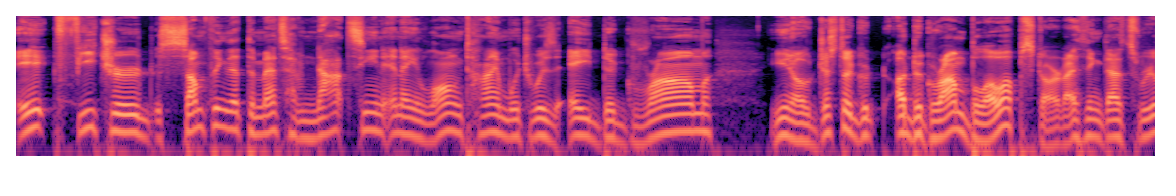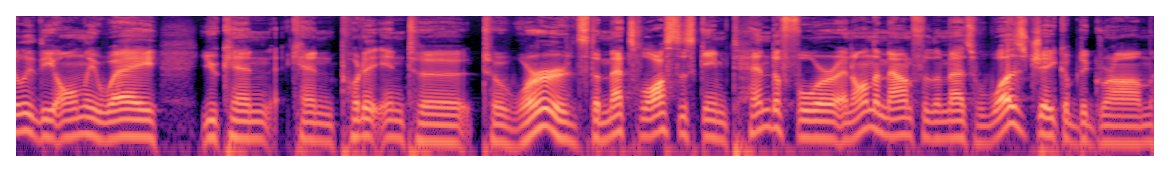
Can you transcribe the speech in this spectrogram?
it featured something that the Mets have not seen in a long time, which was a DeGrom, you know, just a, a DeGrom blow up start. I think that's really the only way you can can put it into to words. The Mets lost this game 10 to 4 and on the mound for the Mets was Jacob DeGrom.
